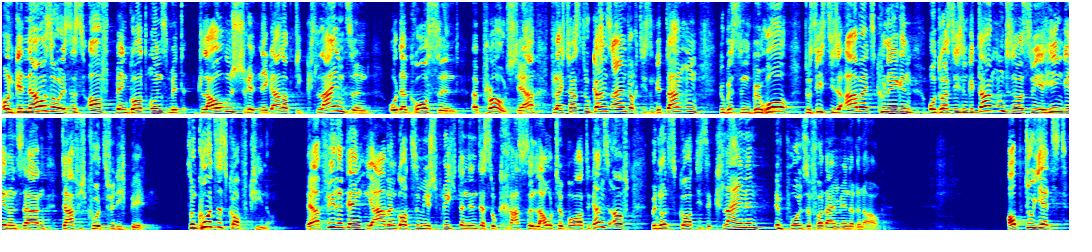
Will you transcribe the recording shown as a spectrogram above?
Und genauso ist es oft, wenn Gott uns mit Glaubensschritten, egal ob die klein sind oder groß sind, approacht, ja? Vielleicht hast du ganz einfach diesen Gedanken, du bist im Büro, du siehst diese Arbeitskollegin und du hast diesen Gedanken, du sollst zu ihr hingehen und sagen, darf ich kurz für dich beten? So ein kurzes Kopfkino. Ja, viele denken, ja, wenn Gott zu mir spricht, dann nimmt er so krasse, laute Worte. Ganz oft benutzt Gott diese kleinen Impulse vor deinem inneren Auge. Ob du jetzt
